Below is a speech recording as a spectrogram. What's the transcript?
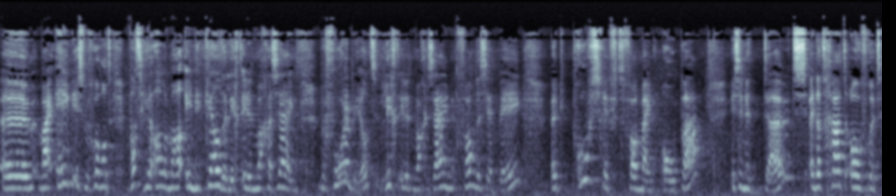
Ehm, maar één is bijvoorbeeld wat hier allemaal in die kelder ligt in het magazijn. Bijvoorbeeld ligt in het magazijn van de ZB het proefschrift van mijn opa. Is in het Duits. En dat gaat over het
